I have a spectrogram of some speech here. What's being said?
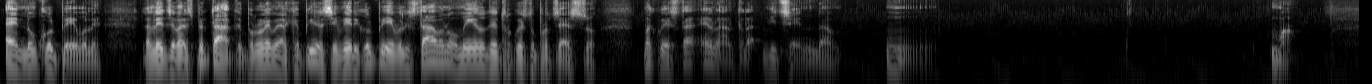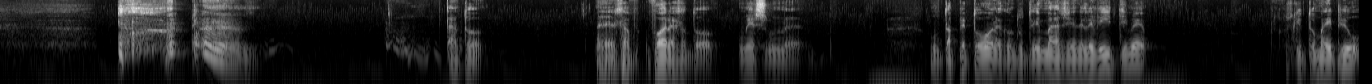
è non colpevole. La legge va rispettata, il problema era capire se i veri colpevoli stavano o meno dentro questo processo, ma questa è un'altra vicenda. Mm. Ma. Tanto eh, fuori è stato messo un, un tappetone con tutte le immagini delle vittime, ho scritto mai più,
